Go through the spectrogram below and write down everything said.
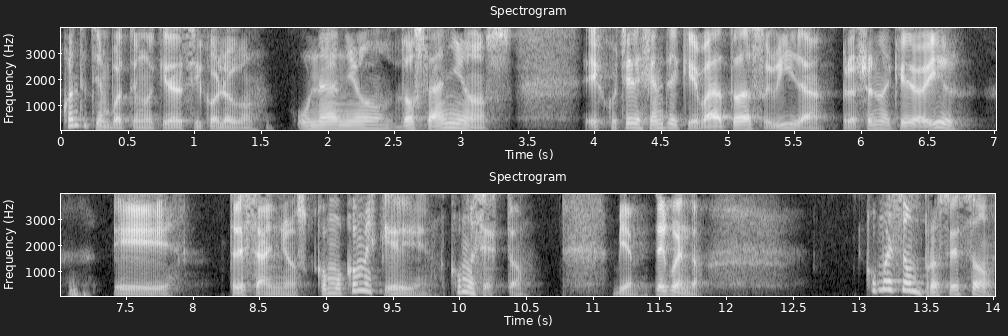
¿cuánto tiempo tengo que ir al psicólogo? ¿Un año? ¿Dos años? Escuché de gente que va toda su vida, pero yo no quiero ir. Eh, tres años. ¿Cómo, cómo, es que, ¿Cómo es esto? Bien, te cuento. ¿Cómo es un proceso?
